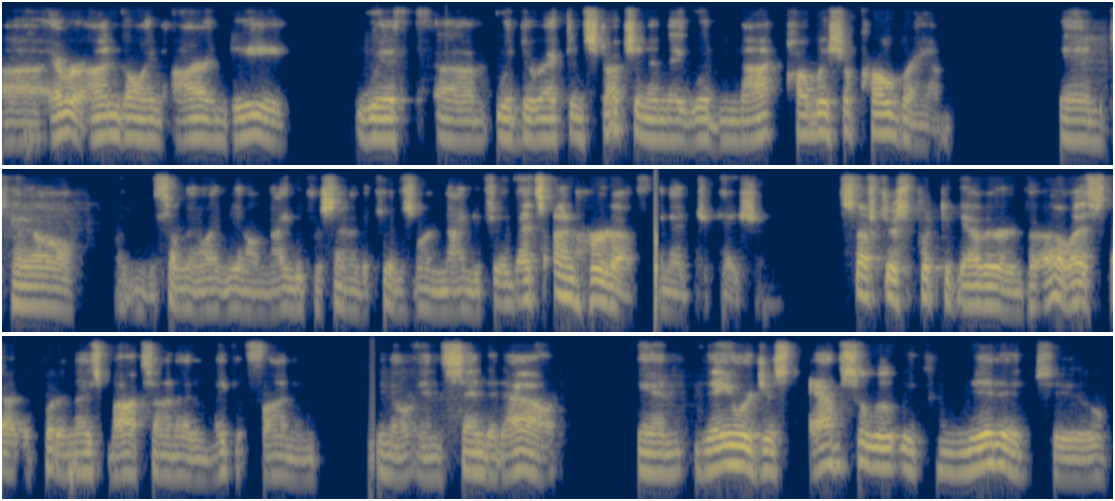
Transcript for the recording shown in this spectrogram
uh, ever ongoing r&d with um, with direct instruction and they would not publish a program until something like you know 90% of the kids learn 90 that's unheard of in education. Stuff just put together and oh let's got to put a nice box on it and make it fun and you know and send it out. And they were just absolutely committed to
